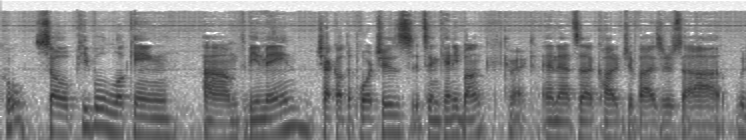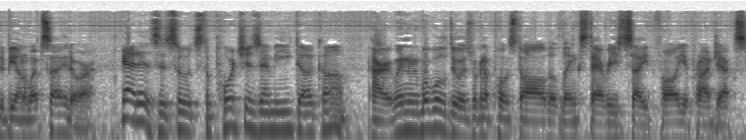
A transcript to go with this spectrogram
Cool. So people looking um, to be in Maine, check out the porches. It's in Kennebunk. Correct. And that's uh, Cottage Advisors. Uh, would it be on a website or? Yeah, it is. So it's, so it's theporchesme.com. All right. When, what we'll do is we're going to post all the links to every site for all your projects.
